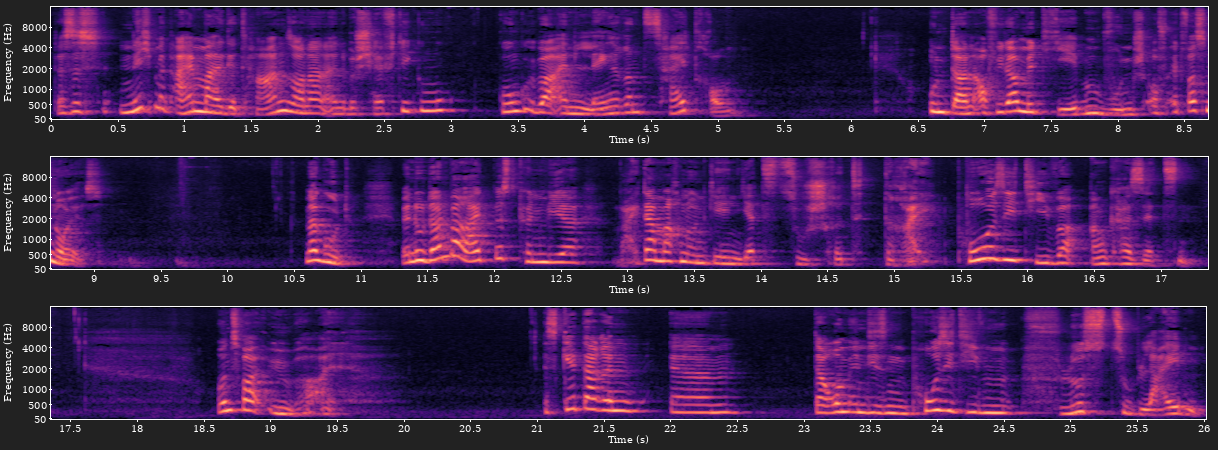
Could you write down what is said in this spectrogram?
das ist nicht mit einmal getan, sondern eine Beschäftigung über einen längeren Zeitraum. Und dann auch wieder mit jedem Wunsch auf etwas Neues. Na gut, wenn du dann bereit bist, können wir weitermachen und gehen jetzt zu Schritt 3. Positive Anker setzen. Und zwar überall. Es geht darin ähm, darum, in diesem positiven Fluss zu bleiben.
